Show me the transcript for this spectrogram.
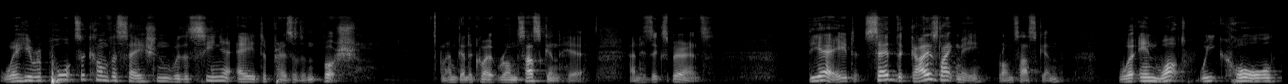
where he reports a conversation with a senior aide to President Bush. And I'm going to quote Ron Suskind here and his experience. The aide said that guys like me, Ron Suskind, were in what we call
